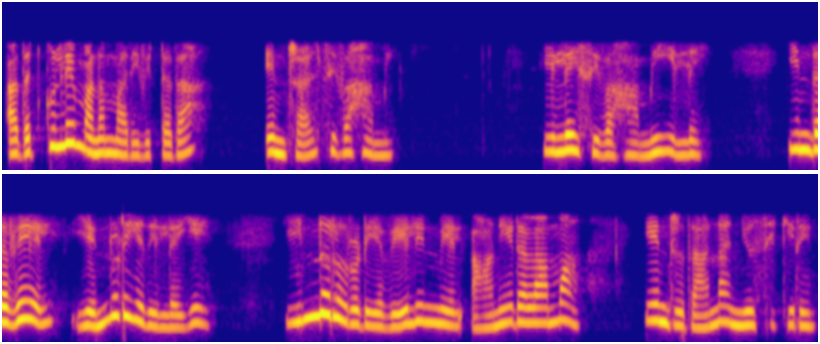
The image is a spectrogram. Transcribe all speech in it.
அதற்குள்ளே மனம் மாறிவிட்டதா? என்றாள் சிவகாமி. இல்லை சிவகாமி இல்லை. இந்த வேல் என்னுடையதில்லையே. இன்னொருவருடைய வேலின் மேல் ஆணையிடலாமா? என்றுதான் நான் யோசிக்கிறேன்.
